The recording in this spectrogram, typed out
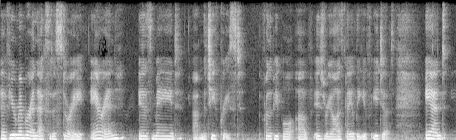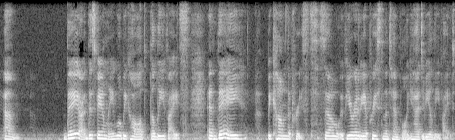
If you remember in the Exodus story, Aaron is made um, the chief priest for the people of Israel as they leave Egypt. And um, they are this family will be called the Levites, and they become the priests. So if you were going to be a priest in the temple, you had to be a Levite.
